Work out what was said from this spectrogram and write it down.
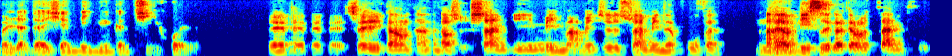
们人的一些命运跟机会。对对对对，所以刚刚谈到是山医命嘛，命就是算命的部分。那还有第嗯，四个叫做占卜，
